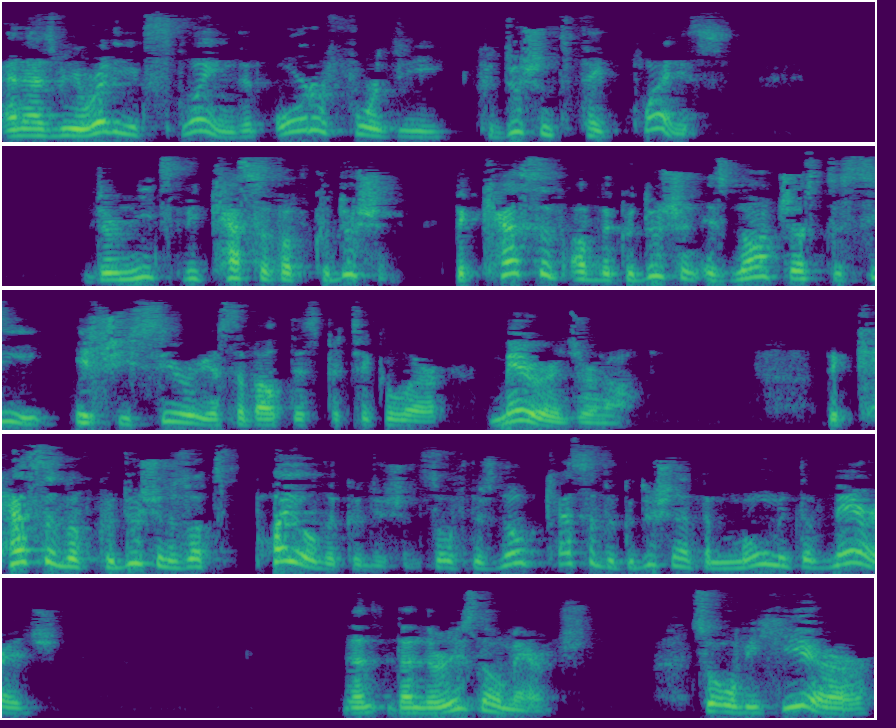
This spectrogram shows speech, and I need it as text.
And as we already explained, in order for the Kedushin to take place, there needs to be kesef of Kedushin. The kesef of the Kedushin is not just to see if she's serious about this particular marriage or not. The kesef of Kedushin is what's pile the Kedushin. So if there's no kesef of Kedushin at the moment of marriage, then, then there is no marriage. So over here,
